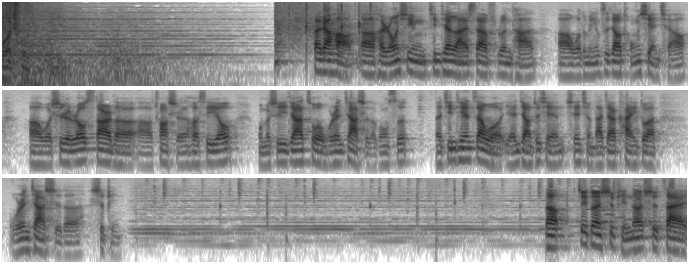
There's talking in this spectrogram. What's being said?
播出。大家好，呃，很荣幸今天来 SELF 论坛。啊，我的名字叫童显桥，啊，我是 Roadstar 的啊创始人和 CEO，我们是一家做无人驾驶的公司。那今天在我演讲之前，先请大家看一段无人驾驶的视频。那这段视频呢是在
